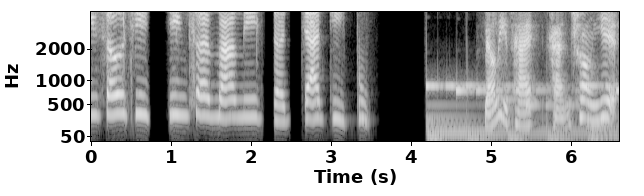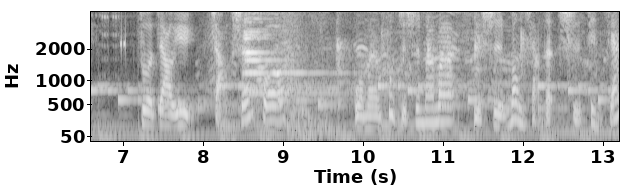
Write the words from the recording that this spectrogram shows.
迎收听金翠妈咪的家地部。聊理财，谈创业，做教育，找生活。我们不只是妈妈，也是梦想的实践家。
